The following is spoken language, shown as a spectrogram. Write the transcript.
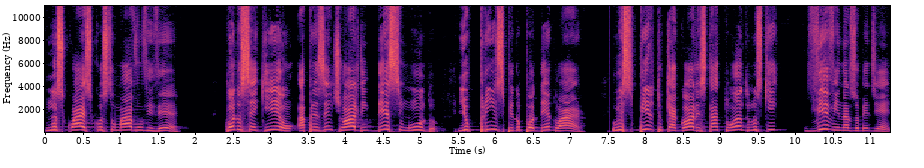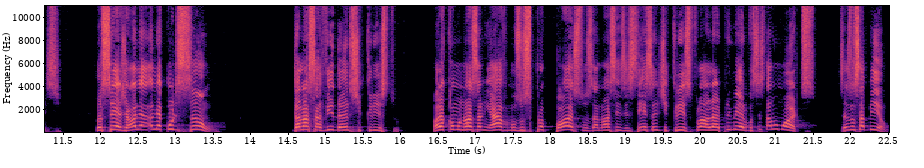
nos quais costumavam viver, quando seguiam a presente ordem desse mundo e o príncipe do poder do ar, o Espírito que agora está atuando nos que vivem na desobediência. Ou seja, olha, olha a condição da nossa vida antes de Cristo. Olha como nós alinhávamos os propósitos da nossa existência antes de Cristo. Falou, olha, primeiro, vocês estavam mortos. Vocês não sabiam.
